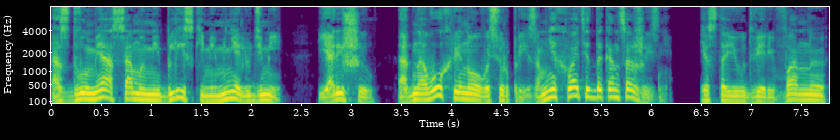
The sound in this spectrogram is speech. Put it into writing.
а с двумя самыми близкими мне людьми, я решил, одного хренового сюрприза мне хватит до конца жизни. Я стою у двери в ванную,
